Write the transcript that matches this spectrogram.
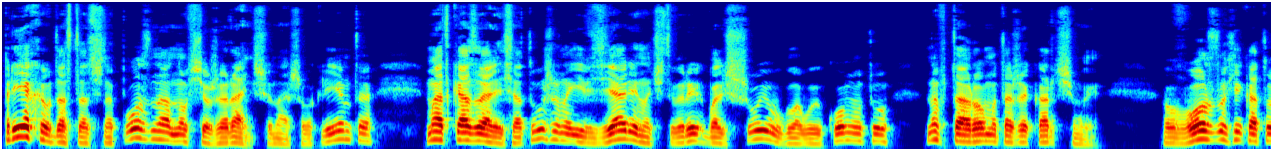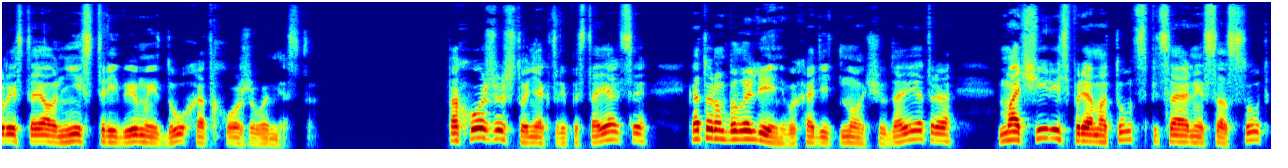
Приехав достаточно поздно, но все же раньше нашего клиента, мы отказались от ужина и взяли на четверых большую угловую комнату на втором этаже корчмы, в воздухе которой стоял неистребимый дух отхожего места. Похоже, что некоторые постояльцы, которым было лень выходить ночью до ветра, мочились прямо тут в специальный сосуд,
